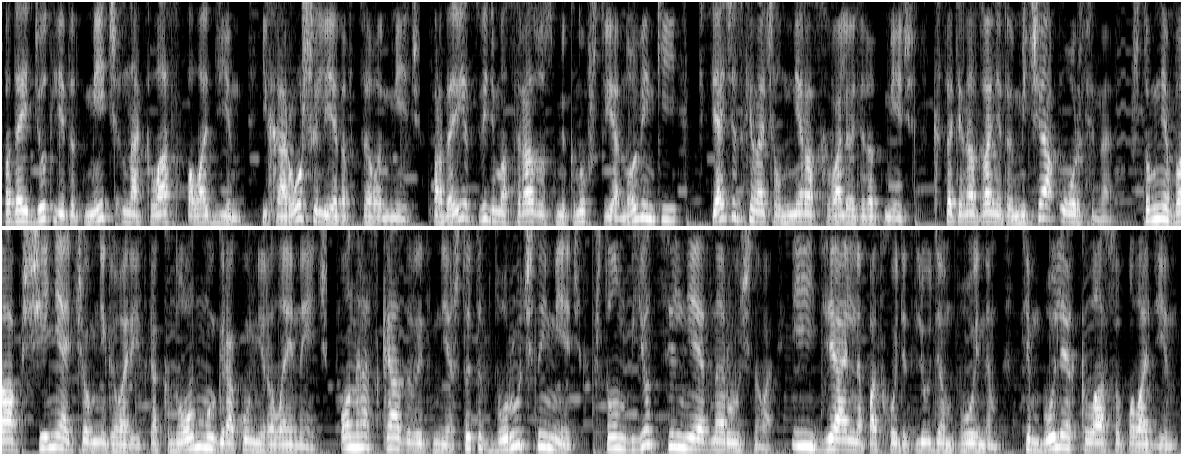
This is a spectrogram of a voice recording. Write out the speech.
подойдет ли этот меч на класс паладин и хороший ли это в целом меч. Продавец, видимо, сразу смекнув, что я новенький, всячески начал мне расхваливать этот меч. Кстати, название этого меча Орфина, что мне вообще ни о чем не говорит, как новому игроку мира Lineage. Он рассказывает мне, что это двуручный меч, что он бьет сильнее одноручного и идеально подходит людям-воинам, тем более классу паладин.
